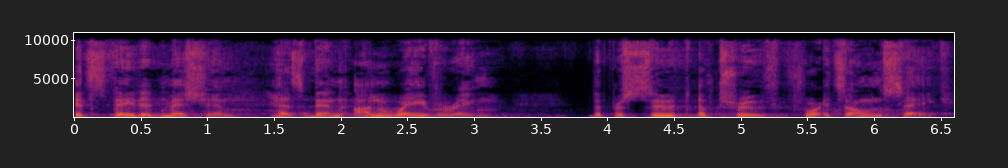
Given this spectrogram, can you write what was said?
Its stated mission has been unwavering, the pursuit of truth for its own sake.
